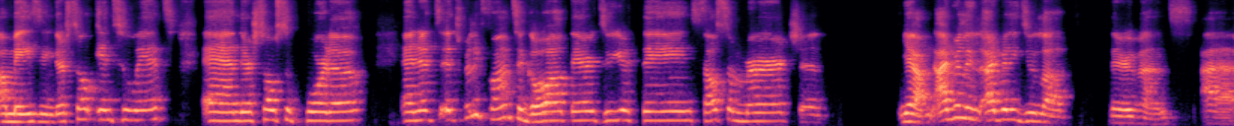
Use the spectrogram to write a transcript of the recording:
amazing. They're so into it and they're so supportive. And it's it's really fun to go out there, do your thing, sell some merch, and yeah, I really I really do love their events. Uh,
